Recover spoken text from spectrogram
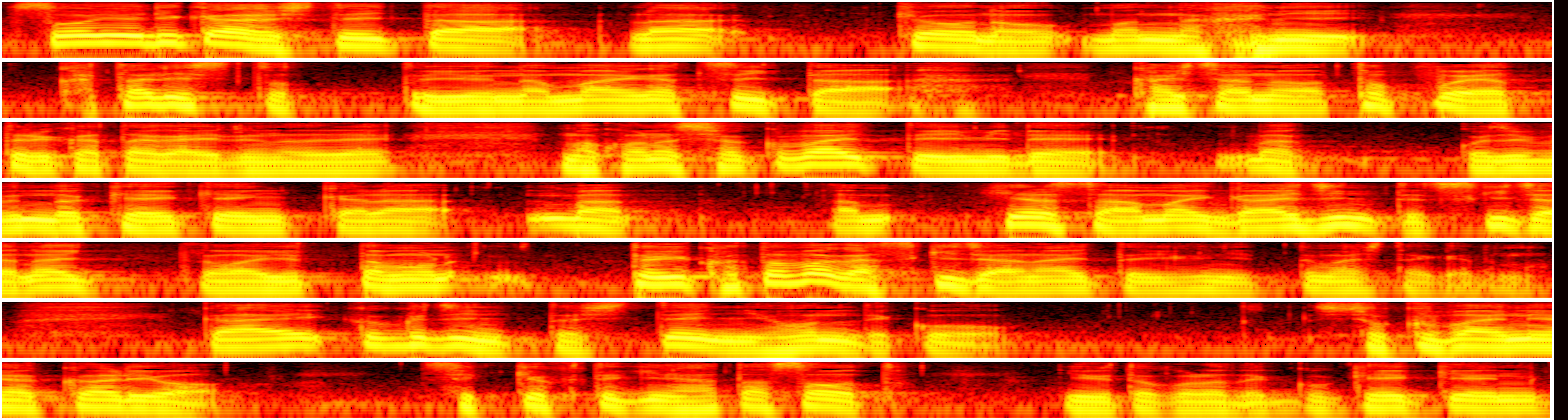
そういう理解をしていたら今日の真ん中にカタリストという名前がついた会社のトップをやってる方がいるので、まあ、この触媒という意味で、まあ、ご自分の経験から、まあ、平瀬さんあまり外人って好きじゃないとは言ったものという言葉が好きじゃないというふうに言ってましたけども外国人として日本でこう触媒の役割を積極的に果たそうというところでご経験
